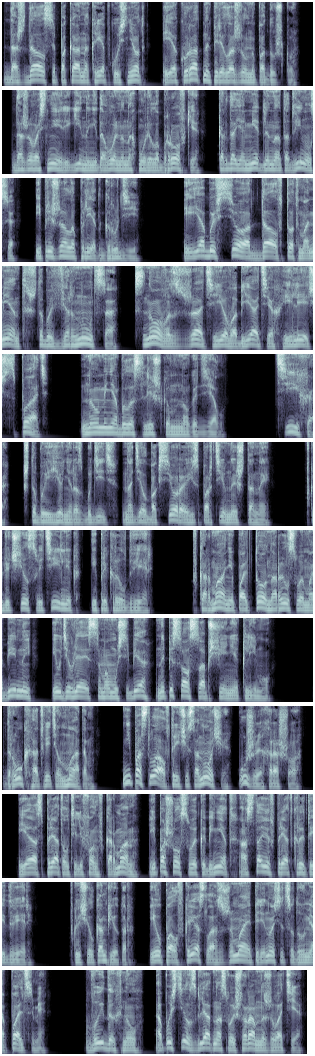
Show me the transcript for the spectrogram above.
Дождался, пока она крепко уснет, и аккуратно переложил на подушку. Даже во сне Регина недовольно нахмурила бровки, когда я медленно отодвинулся и прижала плед к груди. И я бы все отдал в тот момент, чтобы вернуться, снова сжать ее в объятиях и лечь спать. Но у меня было слишком много дел. Тихо, чтобы ее не разбудить, надел боксера и спортивные штаны. Включил светильник и прикрыл дверь. В кармане пальто нарыл свой мобильный и, удивляясь самому себе, написал сообщение Климу. Друг ответил матом. Не послал в три часа ночи, уже хорошо. Я спрятал телефон в карман и пошел в свой кабинет, оставив приоткрытой дверь. Включил компьютер и упал в кресло, сжимая переносицу двумя пальцами. Выдохнул, опустил взгляд на свой шрам на животе.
